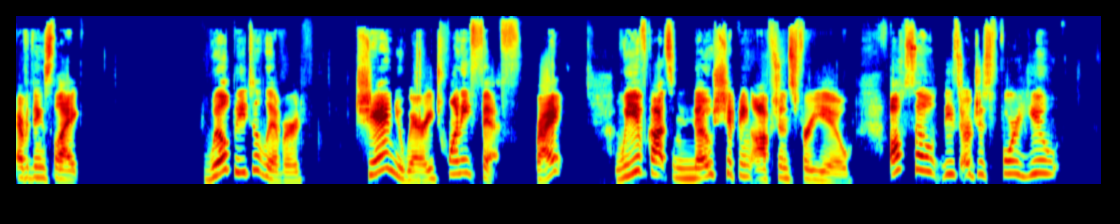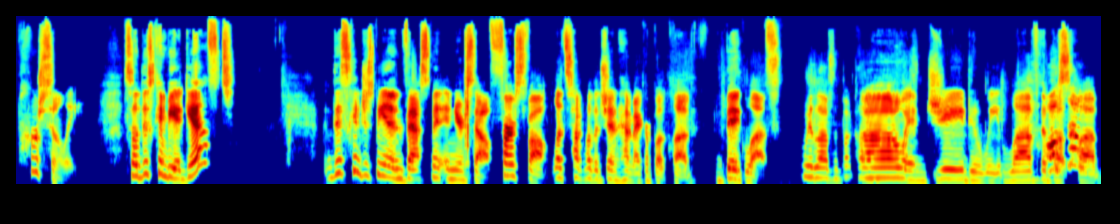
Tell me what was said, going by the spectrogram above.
Everything's like, will be delivered January 25th, right? We've got some no shipping options for you. Also, these are just for you personally. So this can be a gift. This can just be an investment in yourself. First of all, let's talk about the Jen Hatmaker Book Club. Big love. we love the book club. Oh, OMG, do we love the book Also, club?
